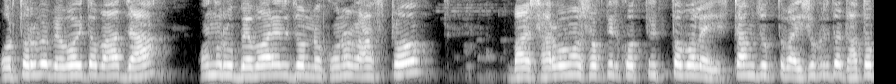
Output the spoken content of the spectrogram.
অর্থরূপে ব্যবহৃত বা যা অনুরূপ ব্যবহারের জন্য কোনো রাষ্ট্র বা সার্বভৌম শক্তির কর্তৃত্ব বলে স্টাম্পযুক্ত বা ইস্যুকৃত ধাতব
